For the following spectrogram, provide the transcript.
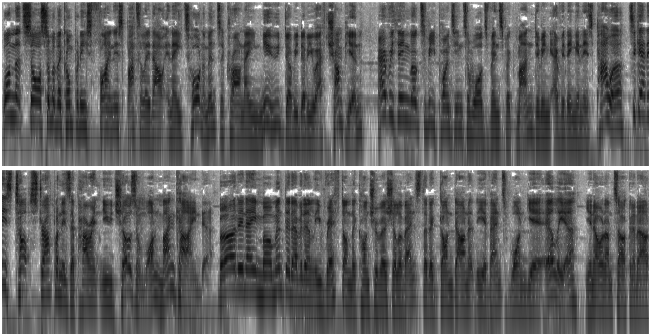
one that saw some of the company's finest battle it out in a tournament to crown a new WWF champion, everything looked to be pointing towards Vince McMahon doing everything in his power to get his top strap on his apparent new chosen one, Mankind. But in a moment moment that evidently riffed on the controversial events that had gone down at the event one year earlier. You know what I'm talking about.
